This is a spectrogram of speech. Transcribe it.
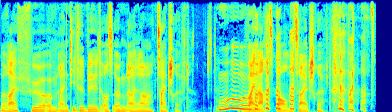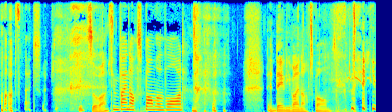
reif für irgendein Titelbild aus irgendeiner Zeitschrift. Uh, Weihnachtsbaum-Zeitschrift. Weihnachtsbaumzeitschrift. Gibt's sowas? Den Weihnachtsbaum Award. Der Daily Weihnachtsbaum. Die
